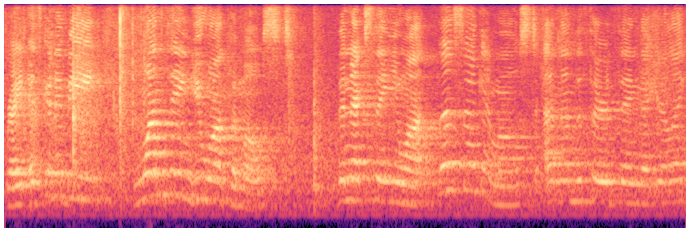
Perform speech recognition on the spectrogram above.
right? It's gonna be one thing you want the most, the next thing you want the second most, and then the third thing that you're like,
